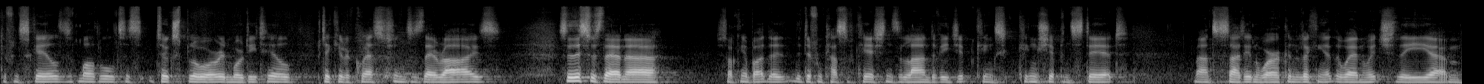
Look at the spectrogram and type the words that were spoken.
different scales of model to, to explore in more detail particular questions as they arise. So this was then uh, talking about the, the, different classifications, the land of Egypt, kings, kingship and state, man, society and work, and looking at the way in which the um,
